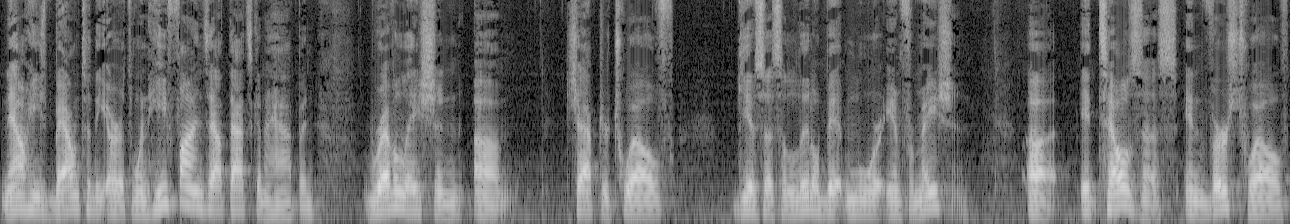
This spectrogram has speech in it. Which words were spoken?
Now he's bound to the earth. When he finds out that's going to happen, Revelation um, chapter 12 gives us a little bit more information. Uh, it tells us in verse 12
